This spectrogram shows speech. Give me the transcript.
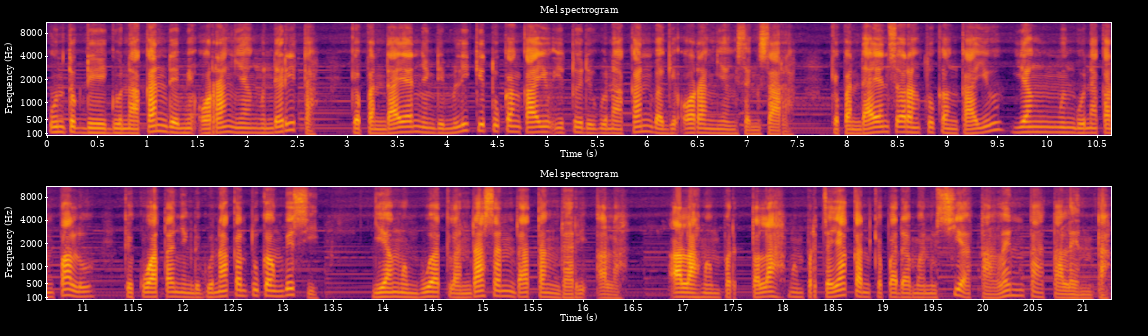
untuk digunakan demi orang yang menderita. Kepandaian yang dimiliki tukang kayu itu digunakan bagi orang yang sengsara. Kepandaian seorang tukang kayu yang menggunakan palu, kekuatan yang digunakan tukang besi yang membuat landasan datang dari Allah. Allah memper, telah mempercayakan kepada manusia talenta-talenta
